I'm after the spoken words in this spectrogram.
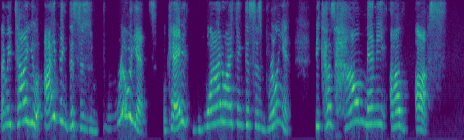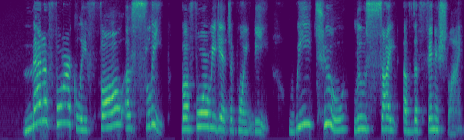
let me tell you, I think this is brilliant. Okay. Why do I think this is brilliant? Because how many of us metaphorically fall asleep before we get to point B? We too lose sight of the finish line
